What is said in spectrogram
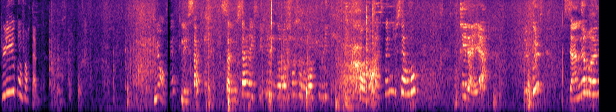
plus confortable. Mais en fait, les sacs, ça nous sert à expliquer les neurosciences au grand public pendant la semaine du cerveau. Et d'ailleurs, le poulpe, c'est un neurone.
